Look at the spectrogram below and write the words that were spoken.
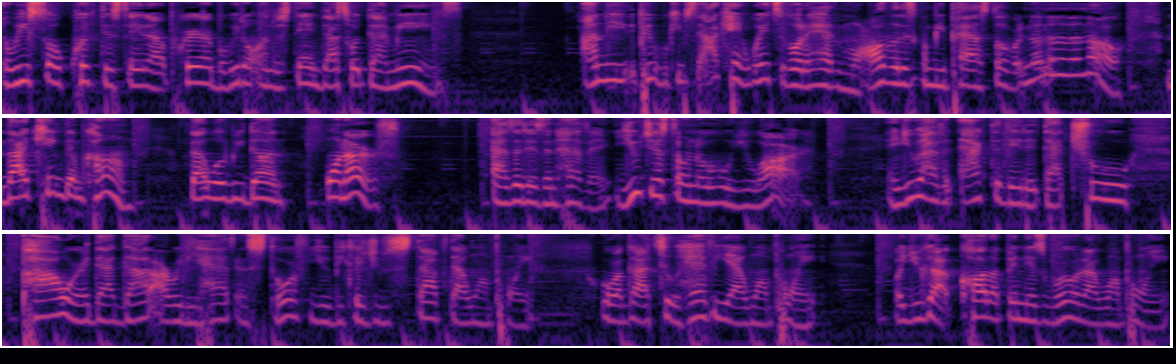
And we so quick to say that prayer, but we don't understand that's what that means. I need people keep saying, I can't wait to go to heaven more. All of this gonna be passed over. No, no, no, no, no. Thy kingdom come. That will be done on earth as it is in heaven. You just don't know who you are. And you haven't activated that true power that God already has in store for you because you stopped at one point or got too heavy at one point or you got caught up in this world at one point.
